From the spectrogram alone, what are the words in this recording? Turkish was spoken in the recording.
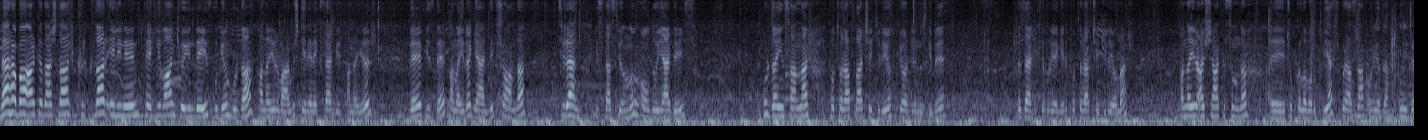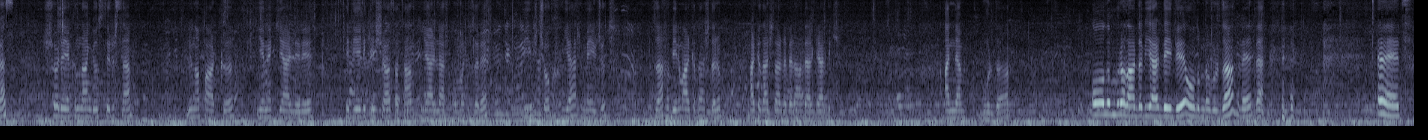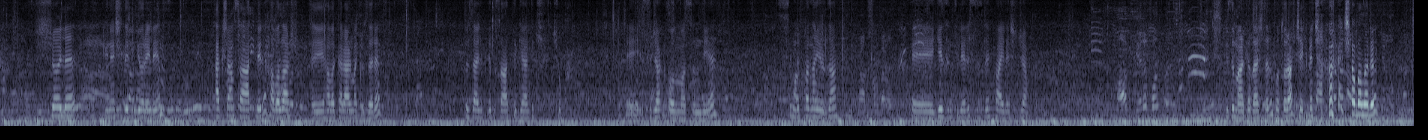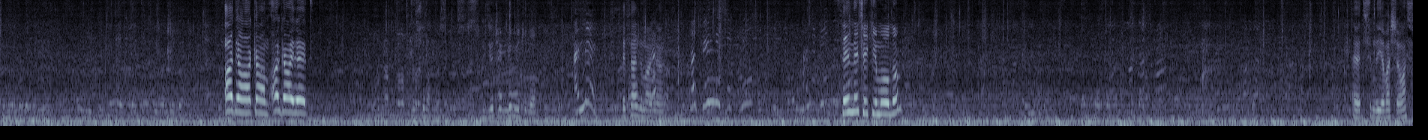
Merhaba arkadaşlar. Kırklar Eli'nin Pehlivan köyündeyiz. Bugün burada panayır varmış. Geleneksel bir panayır. Ve biz de panayıra geldik. Şu anda tren istasyonunun olduğu yerdeyiz. Burada insanlar fotoğraflar çekiliyor. Gördüğünüz gibi. Özellikle buraya gelip fotoğraf çekiliyorlar. Panayır aşağı kısımda eee, çok kalabalık bir yer. Birazdan oraya da ineceğiz. Şöyle yakından gösterirsem Luna Parkı, yemek yerleri, hediyelik eşya satan yerler olmak üzere birçok yer mevcut. Da benim arkadaşlarım. Arkadaşlarla beraber geldik. Annem burada. Oğlum buralarda bir yerdeydi. Oğlum da burada ve ben. evet. Şöyle güneşi de bir görelim. Akşam saatleri havalar e, hava kararmak üzere. Özellikle bu saatte geldik. Çok e, sıcak olmasın diye. Şimdi Panayır'dan e, gezintileri sizle paylaşacağım. Bizim arkadaşların fotoğraf çekme ça- çabaları. Hadi Hakan, a gayret. Video çekiyorum YouTube'a. Anne, Efendim anne. bak beni de çekti. Anne beni de Seni de çekeyim oğlum. Evet şimdi yavaş yavaş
